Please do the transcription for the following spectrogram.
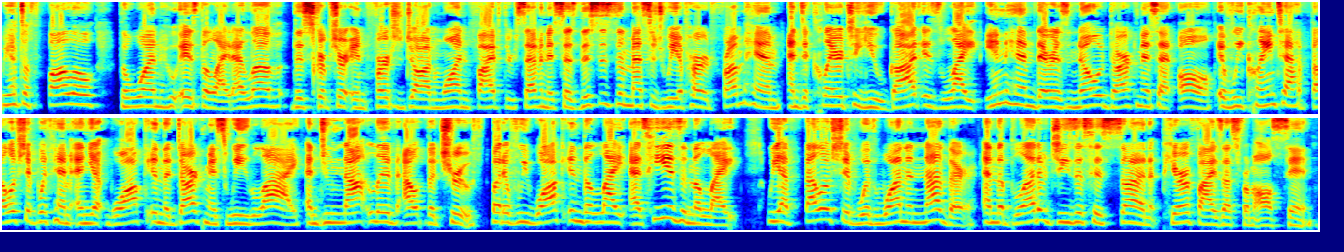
We have to follow the one who is the light. I love this scripture in First John 1 5 through 7. It says, This is the message we have heard from him and declare to you God is light. In him there is no darkness at all. If we claim to have fellowship with him and yet walk in the darkness, we lie and do not live out the truth. But if we walk in the light as he is in the light, we have fellowship with one another, and the blood of Jesus, his son, purifies us from all sin.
